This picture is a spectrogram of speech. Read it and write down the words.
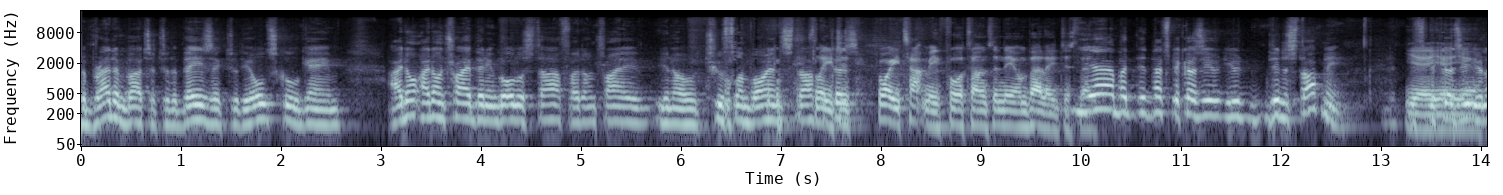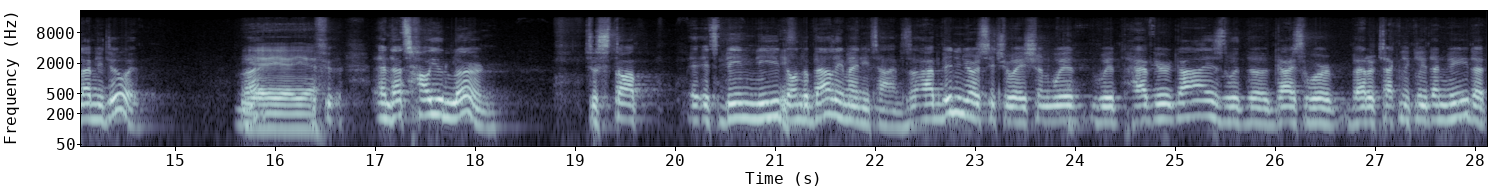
the bread and butter, to the basic, to the old school game. I don't, I don't try berimbolo stuff. I don't try, you know, too flamboyant stuff. So you because- just, why you tapped me four times in knee on belly just then. yeah, but it- that's because you, you didn't stop me. It's Yeah, yeah, because you- yeah. You, let me do it. Right? Yeah, yeah, yeah. If you, and that's how you learn to stop. I- It's being kneed on the belly many times. I've been in your situation with, with heavier guys, with the guys who were better technically than me that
